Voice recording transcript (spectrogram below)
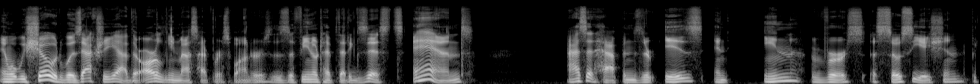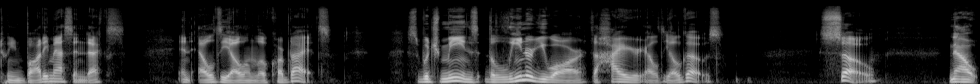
And what we showed was actually, yeah, there are lean mass hyperresponders. There's a phenotype that exists. And as it happens, there is an inverse association between body mass index and LDL and low carb diets, so, which means the leaner you are, the higher your LDL goes. So, now,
